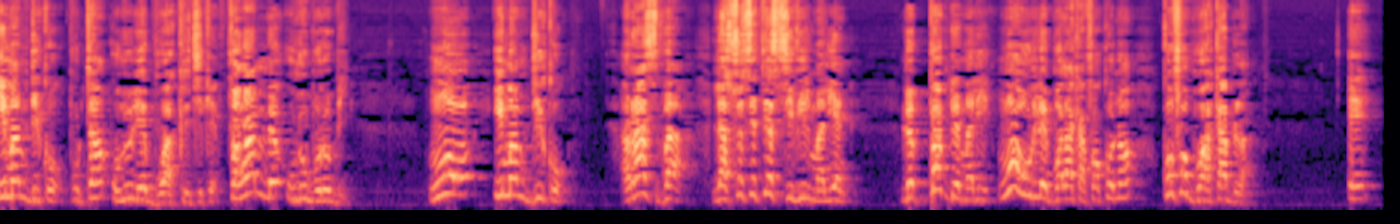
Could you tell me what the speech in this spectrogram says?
imam diko pourtant olu ye bois critiquer fanga min bɛ olu bolo bi n ko imam diko rasba la société civile malienne. Le peuple de mali. N ko olu de bɔra k'a fɔ ko non ko fɔ bois ka bila et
